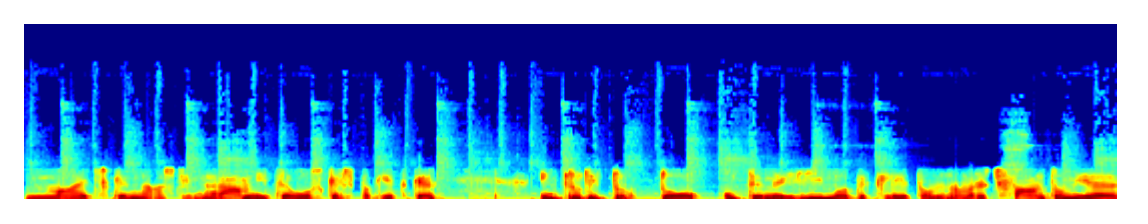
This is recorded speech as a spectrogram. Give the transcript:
majčke, naštine, ramnice, oske špagetke. In tudi to, to utemeljimo dekletom. Namreč fantom je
